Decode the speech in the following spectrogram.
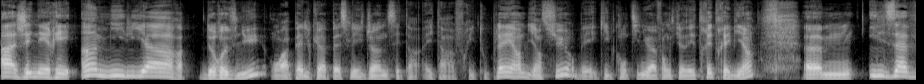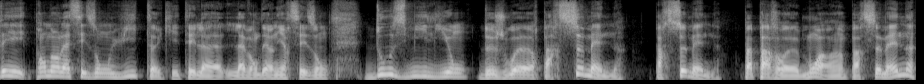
a généré un milliard de revenus. On rappelle que Apex Legends est un, est un free-to-play, hein, bien sûr, mais qu'il continue à fonctionner très très bien. Euh, ils avaient, pendant la saison 8, qui était l'avant-dernière saison, 12 millions de joueurs par semaine. Par semaine pas par euh, mois, hein, par semaine,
